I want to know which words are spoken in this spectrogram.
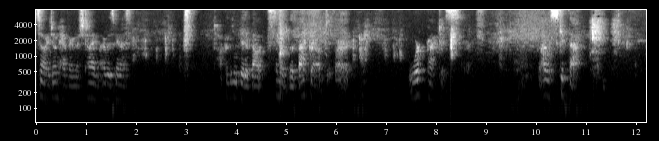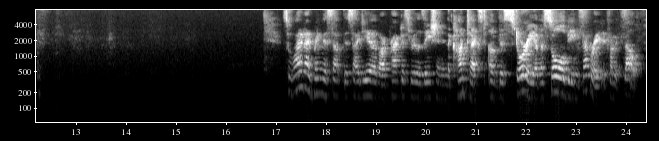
So I don't have very much time. I was going to talk a little bit about some of the background of our work practice. I will skip that. So, why did I bring this up, this idea of our practice realization in the context of this story of a soul being separated from itself?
